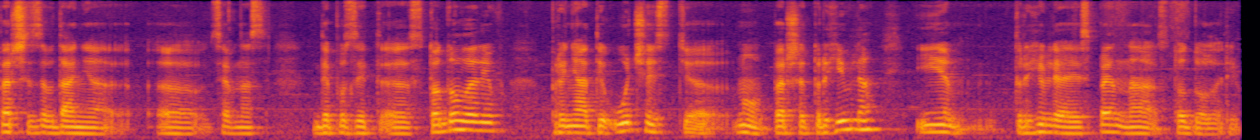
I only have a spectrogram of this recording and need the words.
Перше завдання е, це в нас депозит е, 100 доларів. Прийняти участь, е, ну, перша торгівля і торгівля АСП на 100 доларів.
